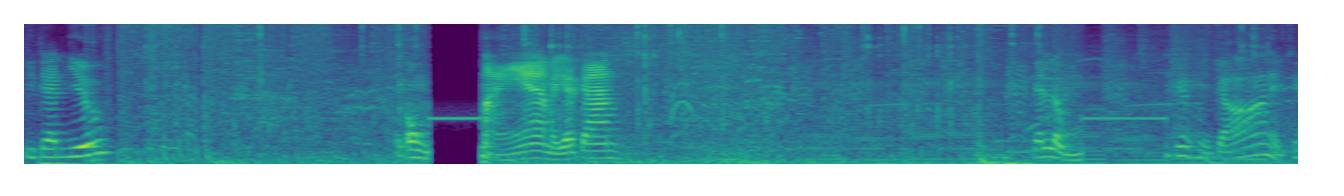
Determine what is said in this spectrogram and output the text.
You dead you Cái con mẹ, mày ra can Cái lùng Cái thằng chó này chứ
